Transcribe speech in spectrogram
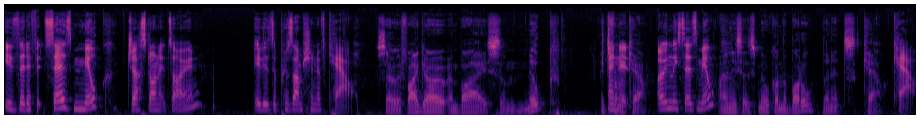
is that if it says milk just on its own, it is a presumption of cow. So if I go and buy some milk, it's And from it- a cow. Only says milk, Only says milk on the bottle, then it's cow. cow.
